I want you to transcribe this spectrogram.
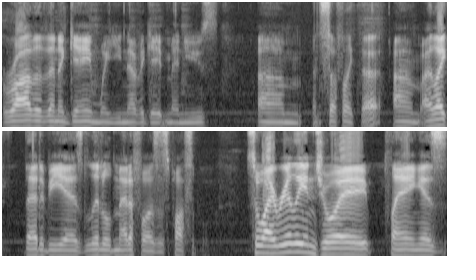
rather than a game where you navigate menus um, and stuff like that. Um, I like there to be as little metaphors as possible. so I really enjoy playing as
